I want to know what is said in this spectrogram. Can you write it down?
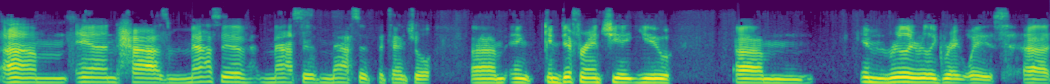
um, and has massive, massive, massive potential um, and can differentiate you um, in really, really great ways. Uh,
